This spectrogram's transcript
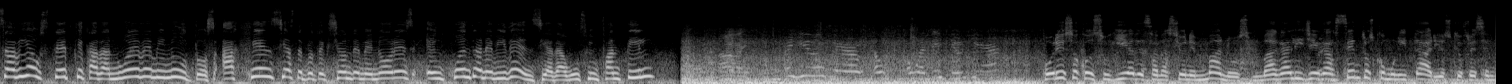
¿Sabía usted que cada nueve minutos agencias de protección de menores encuentran evidencia de abuso infantil? Por eso con su guía de sanación en manos, Magali llega a centros comunitarios que ofrecen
